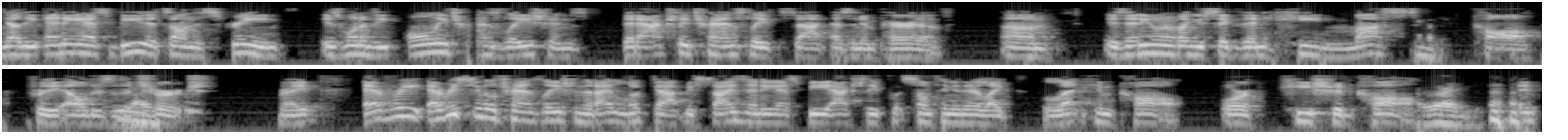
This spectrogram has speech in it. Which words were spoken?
Now the NASB that's on the screen is one of the only translations that actually translates that as an imperative. Um, is anyone among you sick? Then he must call for the elders of the right. church. Right? Every every single translation that I looked at besides NASB actually put something in there like let him call or he should call. Right. and,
